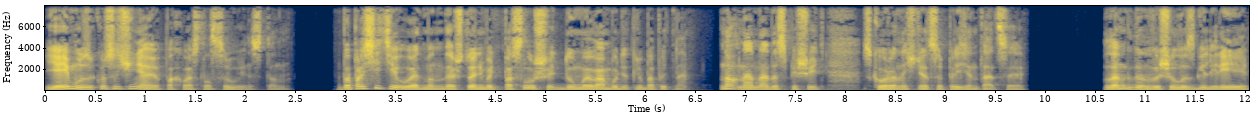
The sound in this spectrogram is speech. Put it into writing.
Я и музыку сочиняю, похвастался Уинстон. Попросите у Эдмонда что-нибудь послушать, думаю, вам будет любопытно. Но нам надо спешить. Скоро начнется презентация. Лэнгдон вышел из галереи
